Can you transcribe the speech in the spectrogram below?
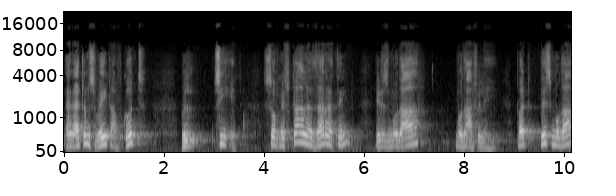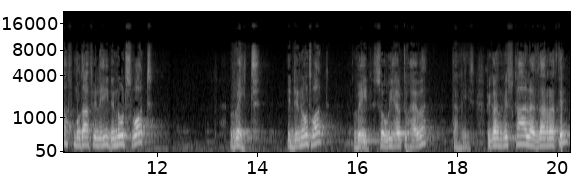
an atom's weight of good will see it. So, mifkal zarratin, it is mudaf, mudaf ilayhi. But this mudaf, mudaf ilayhi denotes what? Weight. It denotes what? Weight. So we have to have a tamiz. Because mifkal zarratin,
